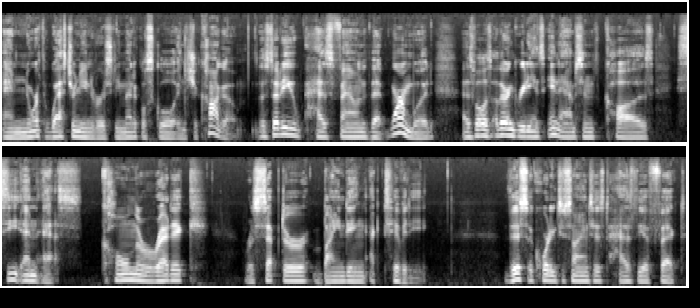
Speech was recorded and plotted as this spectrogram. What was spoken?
and Northwestern University Medical School in Chicago. The study has found that wormwood, as well as other ingredients in absinthe, cause CNS, cholinergic receptor binding activity. This, according to scientists, has the effect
